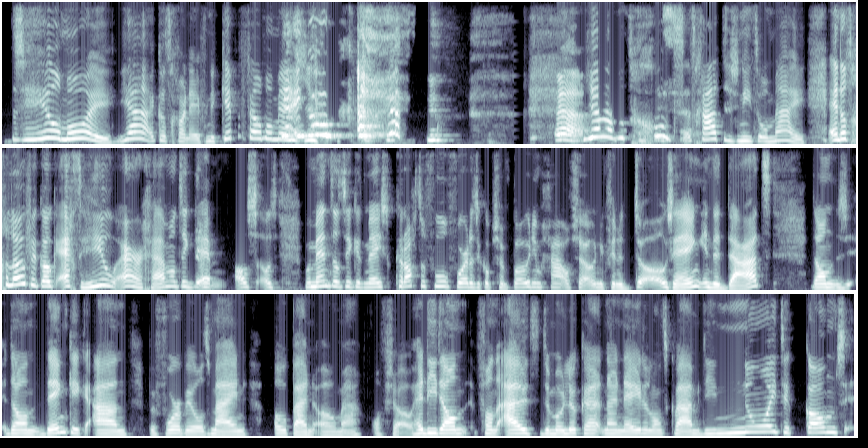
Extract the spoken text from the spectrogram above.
dat is heel mooi. Ja, ik had gewoon even een kippenvel momentje. Ja, ik ook. Ja. Ja, wat goed. Het gaat dus niet om mij. En dat geloof ik ook echt heel erg, hè. Want ik, eh, als, als het moment dat ik het meest krachtig voel voordat ik op zo'n podium ga of zo, en ik vind het doodeng, inderdaad, dan, dan denk ik aan bijvoorbeeld mijn opa en oma of zo. Hè, die dan vanuit de Molukken naar Nederland kwamen, die nooit de kans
